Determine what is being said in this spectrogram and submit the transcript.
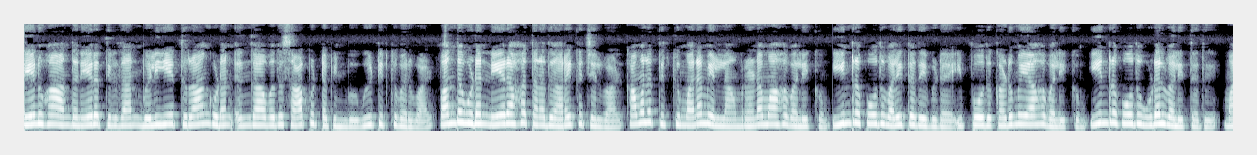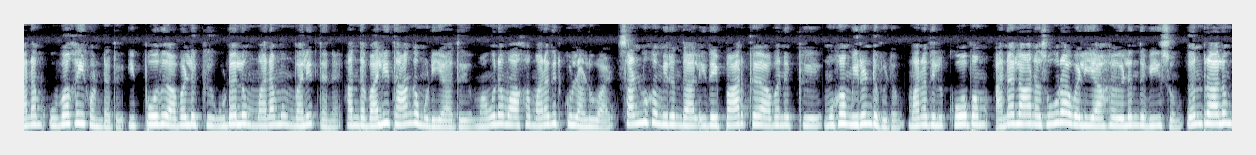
தேனுகா அந்த நேரத்தில்தான் வெளியே திராங்குடன் எங்காவது சாப்பிட்ட பின்பு வீட்டிற்கு வருவாள். வந்தவுடன் நேராக தனது அறைக்கு செல்வாள். கமலத்திற்கு மனம் எல்லாம் ரணமாக வலிக்கும். ஈன்ற போது வலித்ததை விட இப்போது கடுமையாக வலிக்கும். ஈன்ற போது உடல் வலித்தது. மனம் உவகை கொண்டது. இப்போது அவளுக்கு உடலும் மனமும் வலித்தன. அந்த வலி தாங்க முடியாது. மௌனமாக மனதிற்குள் அழுவாள். சண்முகம் இருந்தால் இதை பார்க்க அவனுக்கு முகம் இருண்டுவிடும். மனதில் கோபம் அனலான சூறாவளியாக எழுந்து வீசும். என்றாலும்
